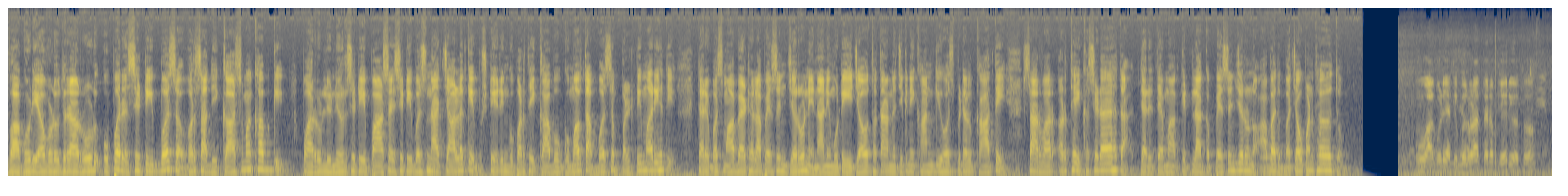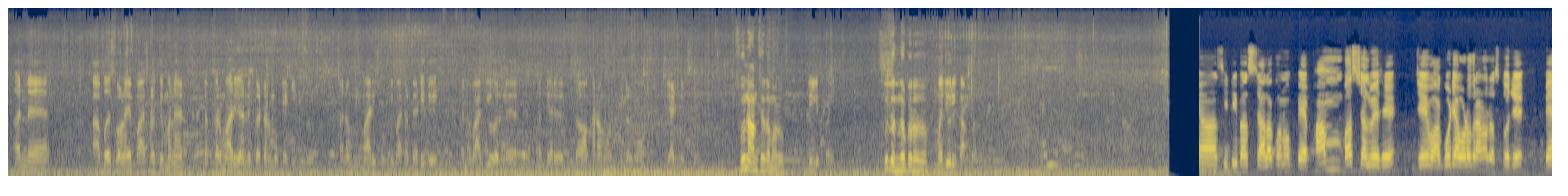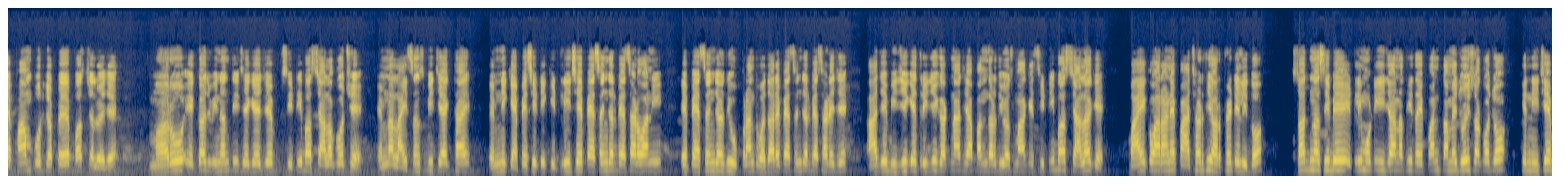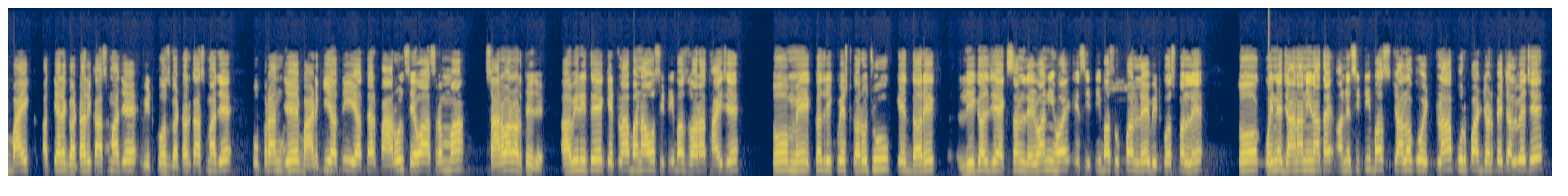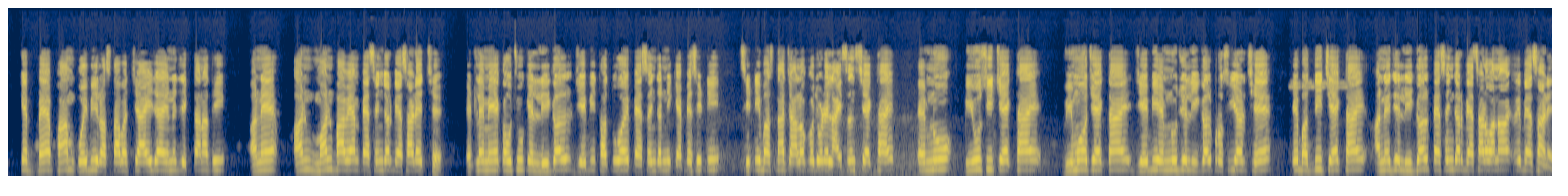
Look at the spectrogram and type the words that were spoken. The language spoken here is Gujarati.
વાઘોડિયા વડોદરા રોડ ઉપર સિટી બસ વરસાદી કાસમાં ખાબકી. પારુલ યુનિવર્સિટી પાસે સિટી બસના ચાલકે સ્ટેરિંગ ઉપરથી કાબુ ગુમાવતા બસ પલટી મારી હતી. ત્યારે બસમાં બેઠેલા પેસેન્જરોને નાની મોટી ઈજાઓ થતાં નજીકની ખાનગી હોસ્પિટલ ખાતે સારવાર અર્થે ખસેડાયા હતા. ત્યારે તેમાં કેટલાક પેસેન્જરોનો આબાદ બચાવ પણ થયો હતો. હું વાઘોડિયાથી બરોડા તરફ જઈ રહ્યો હતો અને આ બસવાળાએ પાછળથી મને ટક્કર મારી અને ગટરમાં ફેંકી દીધો. અને મારી છોકરી પાછળ બેઠી હતી અને વાગ્યું એટલે અત્યારે દવાખાનામાં હોસ્પિટલમાં એડમિટ છે. શું નામ છે તમારું? દિલીપભાઈ. શું ધંધો કરો છો? મજૂરી કામ કરો. સિટી બસ ચાલકોનું બેફામ બસ ચલવે છે. જે વાઘોડિયા વડોદરાનો રસ્તો છે. બેફામ પૂરજપે બસ ચલવે છે. મારું એક જ વિનંતી છે કે જે સિટી બસ ચાલકો છે એમના લાયસન્સ બી ચેક થાય એમની કેપેસિટી કેટલી છે પેસેન્જર બેસાડવાની? એ પેસેન્જરથી ઉપરાંત વધારે પેસેન્જર બેસાડે છે. આજે બીજી કે ત્રીજી ઘટના છે આ પંદર દિવસમાં કે સિટી બસ ચાલકે બાઇક વાળાને પાછળથી અરફેટી લીધો. સદનસીબે એટલી મોટી ઈજા નથી થઈ, પણ તમે જોઈ શકો છો કે નીચે બાઇક અત્યારે ગટર કાસમાં છે વિટકોસ ગટર કાસમાં છે. ઉપરાંત જે બાળકી હતી એ અત્યારે પારુલ સેવા આશ્રમમાં સારવાર અર્થે છે. આવી રીતે કેટલા બનાવો સિટી બસ દ્વારા થાય છે? તો મેં એક જ રિક્વેસ્ટ કરું છું કે દરેક લીગલ જે એક્શન લેવાની હોય એ સિટી બસ ઉપર લે વિટકોસ પર લે. તો કોઈને જાનહાની ના થાય. અને સિટી બસ ચાલકો એટલા પૂરપાટ ઝડપે ચલાવે છે કે બે ફામ કોઈ બી રસ્તા વચ્ચે આવી જાય એને દેખતા નથી. અન મન ભાવે એમ પેસેન્જર બેસાડે જ છે. એટલે મેં કહું છું કે લીગલ જે બી થતું હોય પેસેન્જરની કેપેસિટી, સિટી બસના ચાલકો જોડે લાયસન્સ ચેક થાય, એમનું પીયુસી ચેક થાય, વીમો ચેક થાય, જે બી એમનું જે લીગલ પ્રોસિજર છે એ બધી ચેક થાય અને જે લીગલ પેસેન્જર બેસાડવાના હોય એ બેસાડે.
